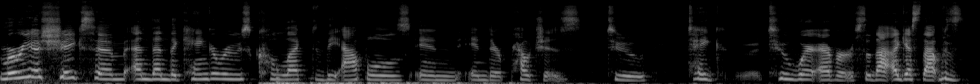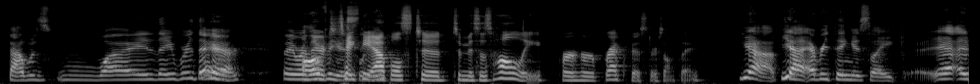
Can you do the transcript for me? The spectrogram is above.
Maria shakes him and then the kangaroos collect the apples in in their pouches to take to wherever. So that I guess that was that was why they were there. they were there to take the apples to to Mrs. Holly for her breakfast or something. Yeah, yeah, everything is like yeah,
